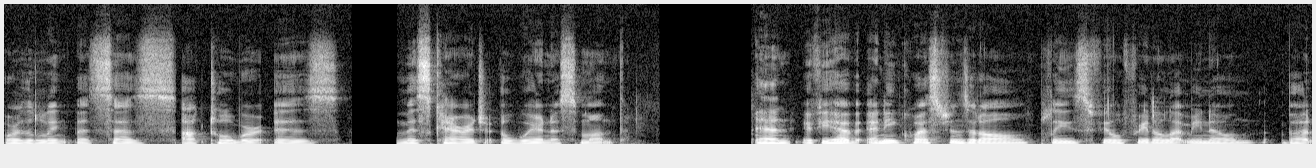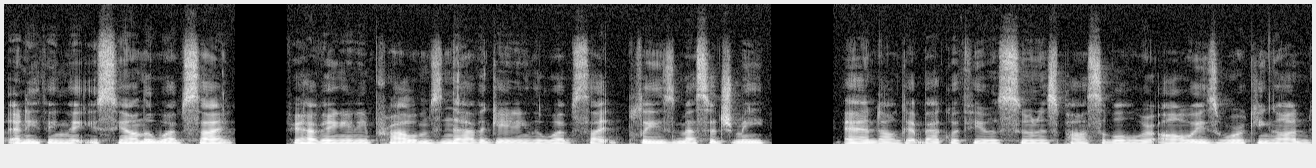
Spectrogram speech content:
or the link that says October is Miscarriage Awareness Month. And if you have any questions at all, please feel free to let me know about anything that you see on the website. If you're having any problems navigating the website, please message me and I'll get back with you as soon as possible. We're always working on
